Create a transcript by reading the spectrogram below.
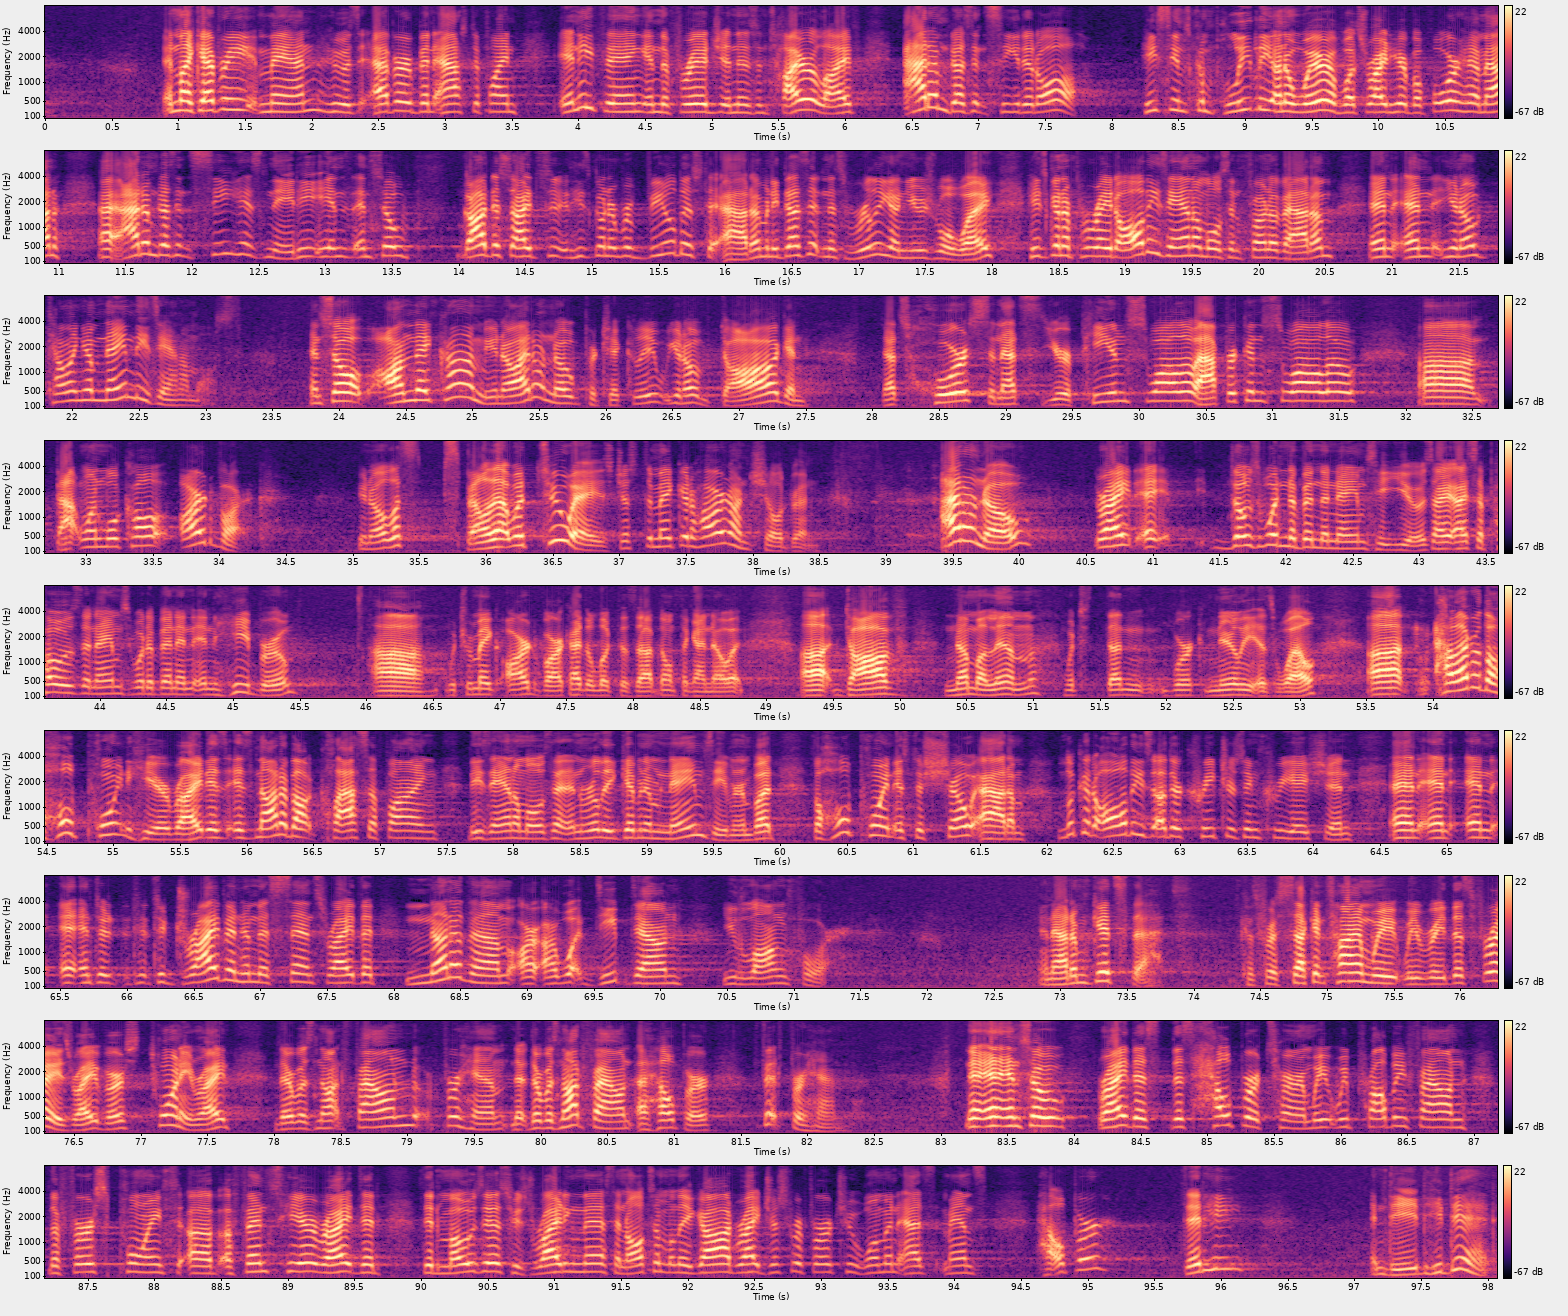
And like every man who has ever been asked to find anything in the fridge in his entire life, Adam doesn't see it at all. He seems completely unaware of what's right here before him. Adam, uh, Adam doesn't see his need. He, and, and so God decides to, he's going to reveal this to Adam, and he does it in this really unusual way. He's going to parade all these animals in front of Adam and, and, you know, telling him, name these animals. And so on they come. You know, I don't know particularly, you know, dog, and that's horse, and that's European swallow, African swallow. Um, that one we'll call aardvark. You know, let's spell that with two A's just to make it hard on children. I don't know, right? It, eh, those wouldn't have been the names he used. I, I suppose the names would have been in, in Hebrew, uh, which would make aardvark. I had to look this up. Don't think I know it. Uh, Dav Namalim, which doesn't work nearly as well. Uh, however, the whole point here, right, is, is not about classifying these animals and, and really giving them names even, but the whole point is to show Adam, look at all these other creatures in creation and, and, and, and to, to, to drive in him this sense, right, that none of them are, are what deep down you long for. And Adam gets that. Because for a second time we, we read this phrase, right? Verse 20, right? There was not found for him, there was not found a helper fit for him. And, so, right, this, this helper term, we, we probably found the first point of offense here, right? Did, did Moses, who's writing this, and ultimately God, right, just refer to woman as man's helper? Did he? Indeed, he did.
